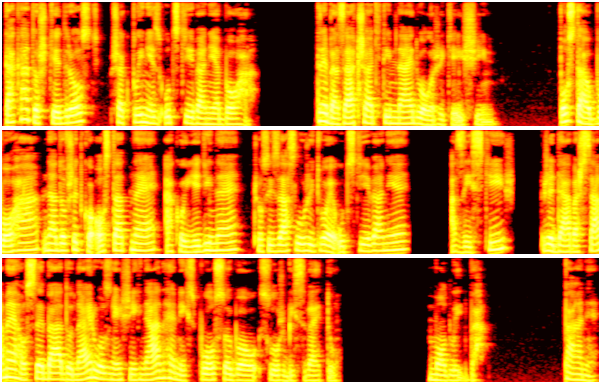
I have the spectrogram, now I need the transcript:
Takáto štedrosť však plynie z uctievania Boha. Treba začať tým najdôležitejším – Postav Boha nadovšetko ostatné ako jediné, čo si zaslúži tvoje uctievanie a zistíš, že dávaš samého seba do najrôznejších nádherných spôsobov služby svetu. Modlitba Páne,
